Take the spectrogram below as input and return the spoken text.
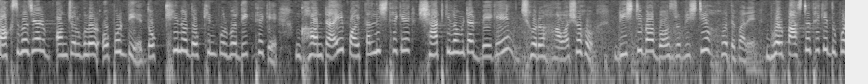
কক্সবাজার অঞ্চলগুলোর ওপর দিয়ে দক্ষিণ ও দক্ষিণ পূর্ব দিক থেকে ঘন্টায় ৪৫ থেকে ষাট কিলোমিটার বেগে ঝোড়ো হাওয়া সহ বৃষ্টি বা বজ্রবৃষ্টি হতে পারে। ভোর পাঁচটা থেকে দুপুর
